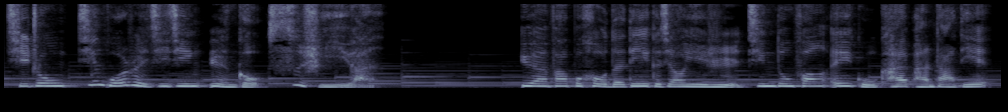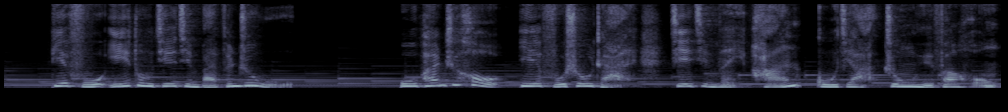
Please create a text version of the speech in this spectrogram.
其中金国瑞基金认购四十亿元。预案发布后的第一个交易日，京东方 A 股开盘大跌，跌幅一度接近百分之五，午盘之后跌幅收窄，接近尾盘，股价终于翻红。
